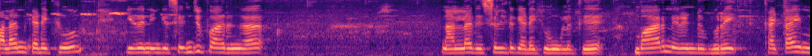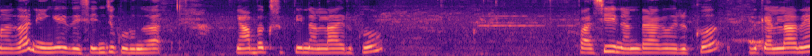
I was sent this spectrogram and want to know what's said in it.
பலன் கிடைக்கும். இதை நீங்கள் செஞ்சு பாருங்கள் நல்ல ரிசல்ட் கிடைக்கும் உங்களுக்கு. வாரம் இரண்டு முறை. கட்டாயமாக நீங்கள் இதை செஞ்சு கொடுங்க. ஞாபக சக்தி நல்லா இருக்கும். பசி நன்றாக இருக்கும். இதுக்கு எல்லாமே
